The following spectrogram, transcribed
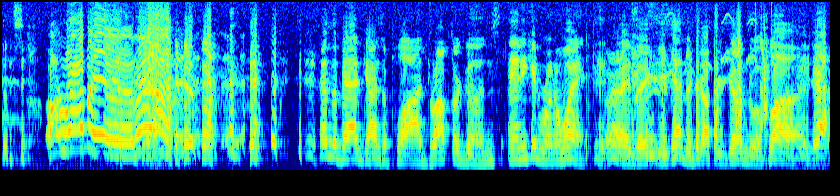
It's a rabbit! ah! and the bad guys applaud, drop their guns, and he can run away. All right, they, you got to drop your gun to applaud. Yeah.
